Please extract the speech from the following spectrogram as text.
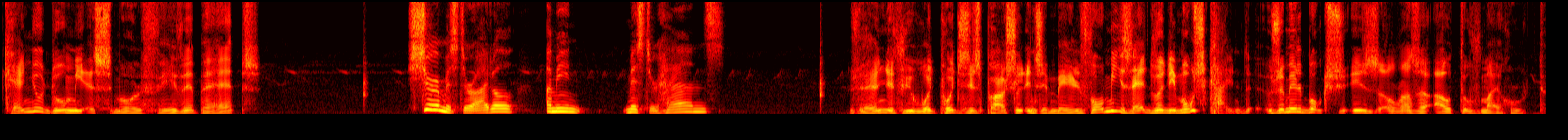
can you do me a small favor, perhaps? Sure, Mr. Idle. I mean, Mr. Hands. Then, if you would put this parcel in the mail for me, that would be most kind. The mailbox is rather out of my route.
